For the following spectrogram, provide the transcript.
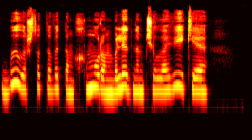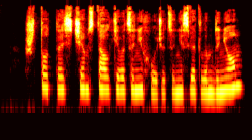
Было что-то в этом хмуром, бледном человеке, что-то, с чем сталкиваться не хочется ни светлым днем,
